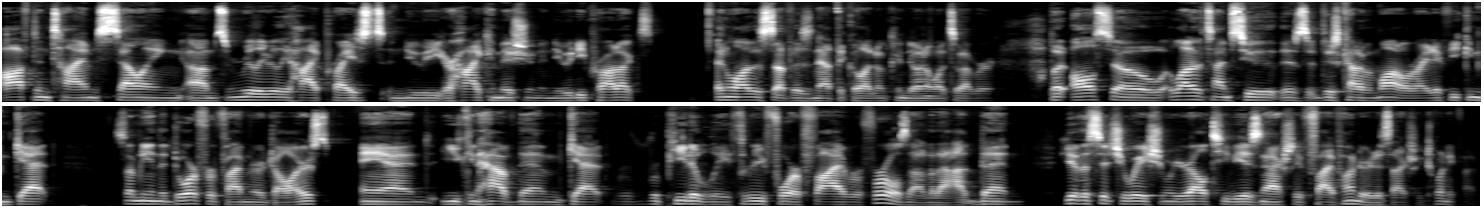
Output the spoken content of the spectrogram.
oftentimes selling um, some really, really high priced annuity or high commission annuity products. And a lot of this stuff isn't ethical. I don't condone it whatsoever. But also, a lot of the times too, there's there's kind of a model, right? If you can get somebody in the door for five hundred dollars and you can have them get repeatedly three, four, five referrals out of that, then you have the situation where your LTV isn't actually 500, it's actually 2,500,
